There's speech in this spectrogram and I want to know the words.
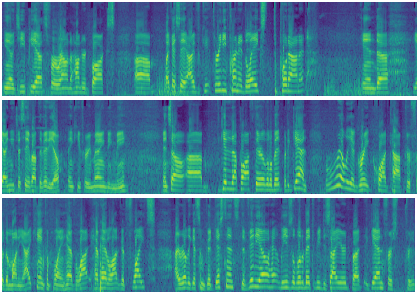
You know, GPS for around 100 bucks. Um, like I say, I've 3D printed lakes to put on it. And uh, yeah, I need to save out the video. Thank you for reminding me. And so, um, get it up off there a little bit. But again, really a great quadcopter for the money. I can't complain. Have a lot, have had a lot of good flights. I really get some good distance. The video leaves a little bit to be desired, but again, for for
